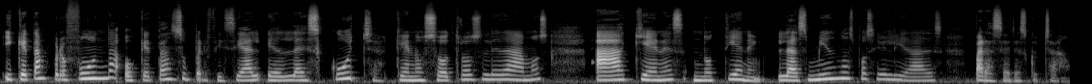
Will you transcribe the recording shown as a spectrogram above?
y qué tan profunda o qué tan superficial es la escucha que nosotros le damos a quienes no tienen las mismas posibilidades para ser escuchados.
